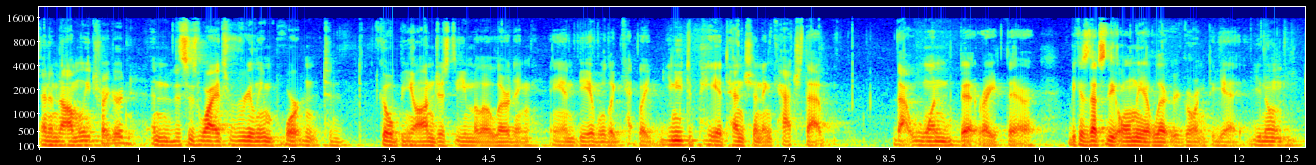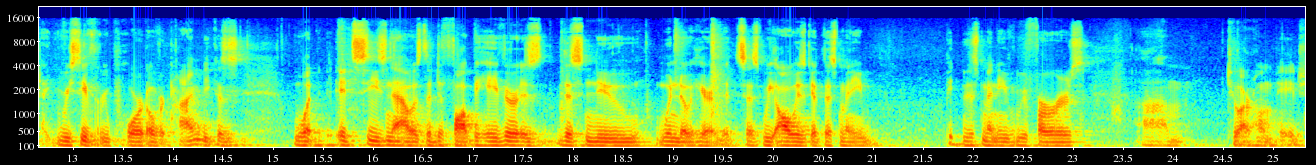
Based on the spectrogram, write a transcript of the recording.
an anomaly triggered, and this is why it's really important to go beyond just email alerting and be able to like you need to pay attention and catch that that one bit right there because that's the only alert you're going to get. You don't receive a report over time because what it sees now is the default behavior is this new window here that says we always get this many this many referrers um, to our homepage.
